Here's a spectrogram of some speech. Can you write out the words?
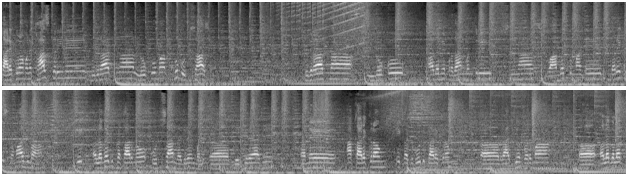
કાર્યક્રમ અને ખાસ કરીને ગુજરાતના લોકોમાં ખૂબ ઉત્સાહ છે. ગુજરાતના લોકો આદરણીય પ્રધાનમંત્રી શ્રીના સ્વાગત માટે દરેક સમાજમાં એક અલગ જ પ્રકારનો ઉત્સાહ નજરે મળી અ, દેખી રહ્યા છે અને આ કાર્યક્રમ એક અદ્ભુત કાર્યક્રમ અ, રાજ્યભરમાં અ, અલગ અલગ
